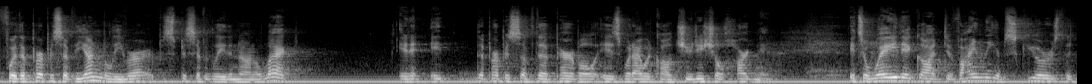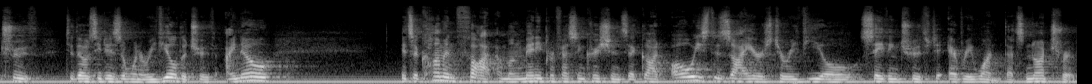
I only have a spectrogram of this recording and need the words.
For the purpose of the unbeliever, specifically the non-elect, it, it, the purpose of the parable is what I would call judicial hardening. It's a way that God divinely obscures the truth to those He doesn't want to reveal the truth. I know it's a common thought among many professing Christians that God always desires to reveal saving truth to everyone. That's not true.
